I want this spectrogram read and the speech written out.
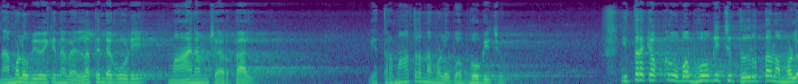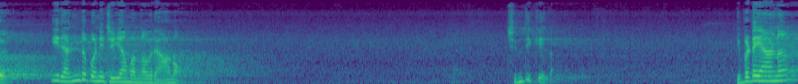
നമ്മൾ ഉപയോഗിക്കുന്ന വെള്ളത്തിന്റെ കൂടി മാനം ചേർത്താൽ എത്രമാത്രം നമ്മൾ ഉപഭോഗിച്ചു? ഇത്രയ്ക്കൊക്കെ ഉപഭോഗിച്ച് തീർത്ത നമ്മൾ ഈ രണ്ട് പണി ചെയ്യാൻ വന്നവരാണോ? ചിന്തിക്കുക. ഇവിടെയാണ്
